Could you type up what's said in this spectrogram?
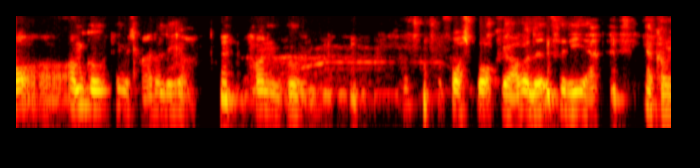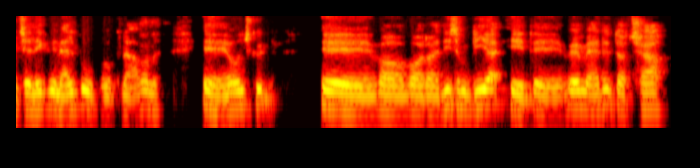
at omgå? Det hvis mig, der ligger hånden på forspor køre op og ned, fordi jeg, jeg kommer til at lægge min albu på knapperne. Øh, undskyld. Øh, hvor, hvor der ligesom bliver et, øh, hvem er det, der tør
